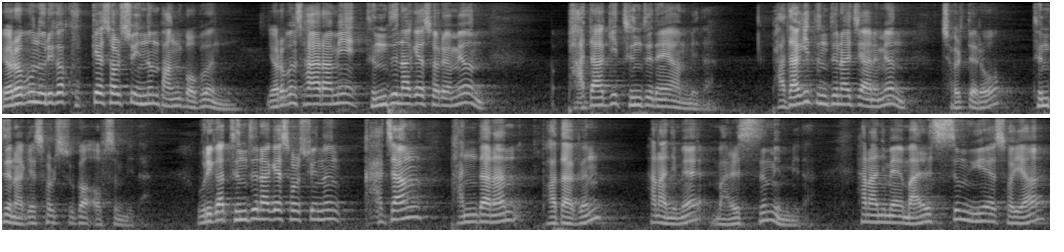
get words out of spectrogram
여러분 우리가 굳게 설 수 있는 방법은 여러분 사람이 든든하게 서려면 바닥이 든든해야 합니다. 바닥이 든든하지 않으면 절대로 든든하게 설 수가 없습니다. 우리가 든든하게 설 수 있는 가장 단단한 바닥은 하나님의 말씀입니다. 하나님의 말씀 위에 서야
